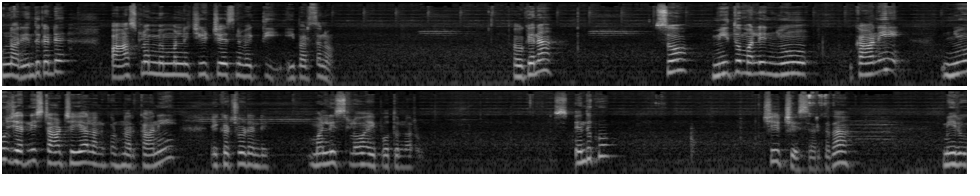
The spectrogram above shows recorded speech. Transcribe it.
ఉన్నారు. ఎందుకంటే పాస్ట్లో మిమ్మల్ని చీట్ చేసిన వ్యక్తి ఈ పర్సన్. ఓకేనా? సో మీతో మళ్ళీ న్యూ కానీ న్యూ జర్నీ స్టార్ట్ చేయాలనుకుంటున్నారు కానీ ఇక్కడ చూడండి మళ్ళీ స్లో అయిపోతున్నారు. ఎందుకు? చీట్ చేశారు కదా. మీరు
